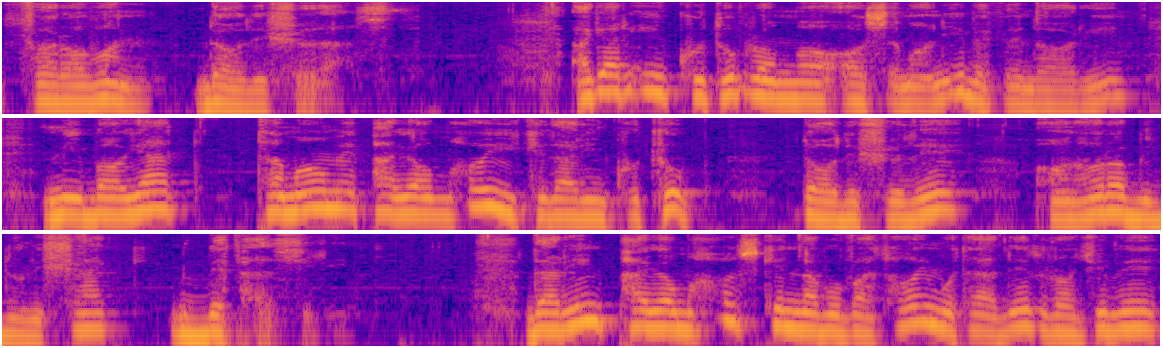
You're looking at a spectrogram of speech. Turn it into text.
فراوان داده شده است. اگر این کتب را ما آسمانی بپنداریم میباید تمام پیام هایی که در این کتب داده شده آنها را بدون شک بپذیریم. در این پیام هاست که نبوت های متعدد راجع به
